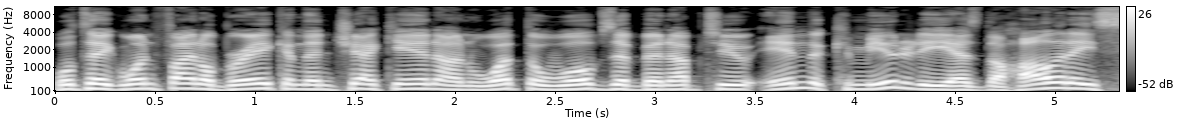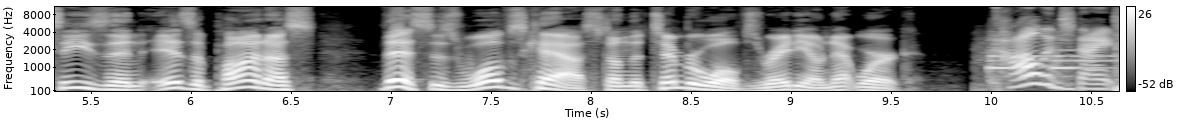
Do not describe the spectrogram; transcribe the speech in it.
We'll take one final break and then check in on what the Wolves have been up to in the community as the holiday season is upon us. This is Wolves Cast on the Timberwolves Radio Network. College Night,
